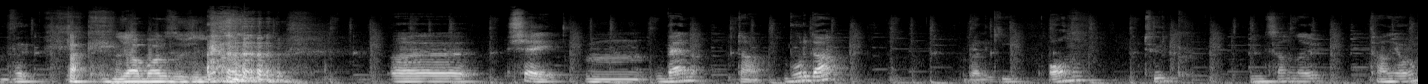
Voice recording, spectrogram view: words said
Tak. Ya bardzo źle. Ee, şey hmm, ben tamam burada belki 10 Türk insanları tanıyorum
